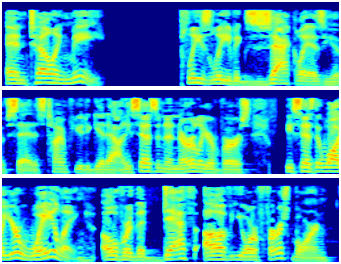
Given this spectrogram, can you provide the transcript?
and telling me, please leave exactly as you have said. It's time for you to get out. He says in an earlier verse, he says that while you're wailing over the death of your firstborn,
